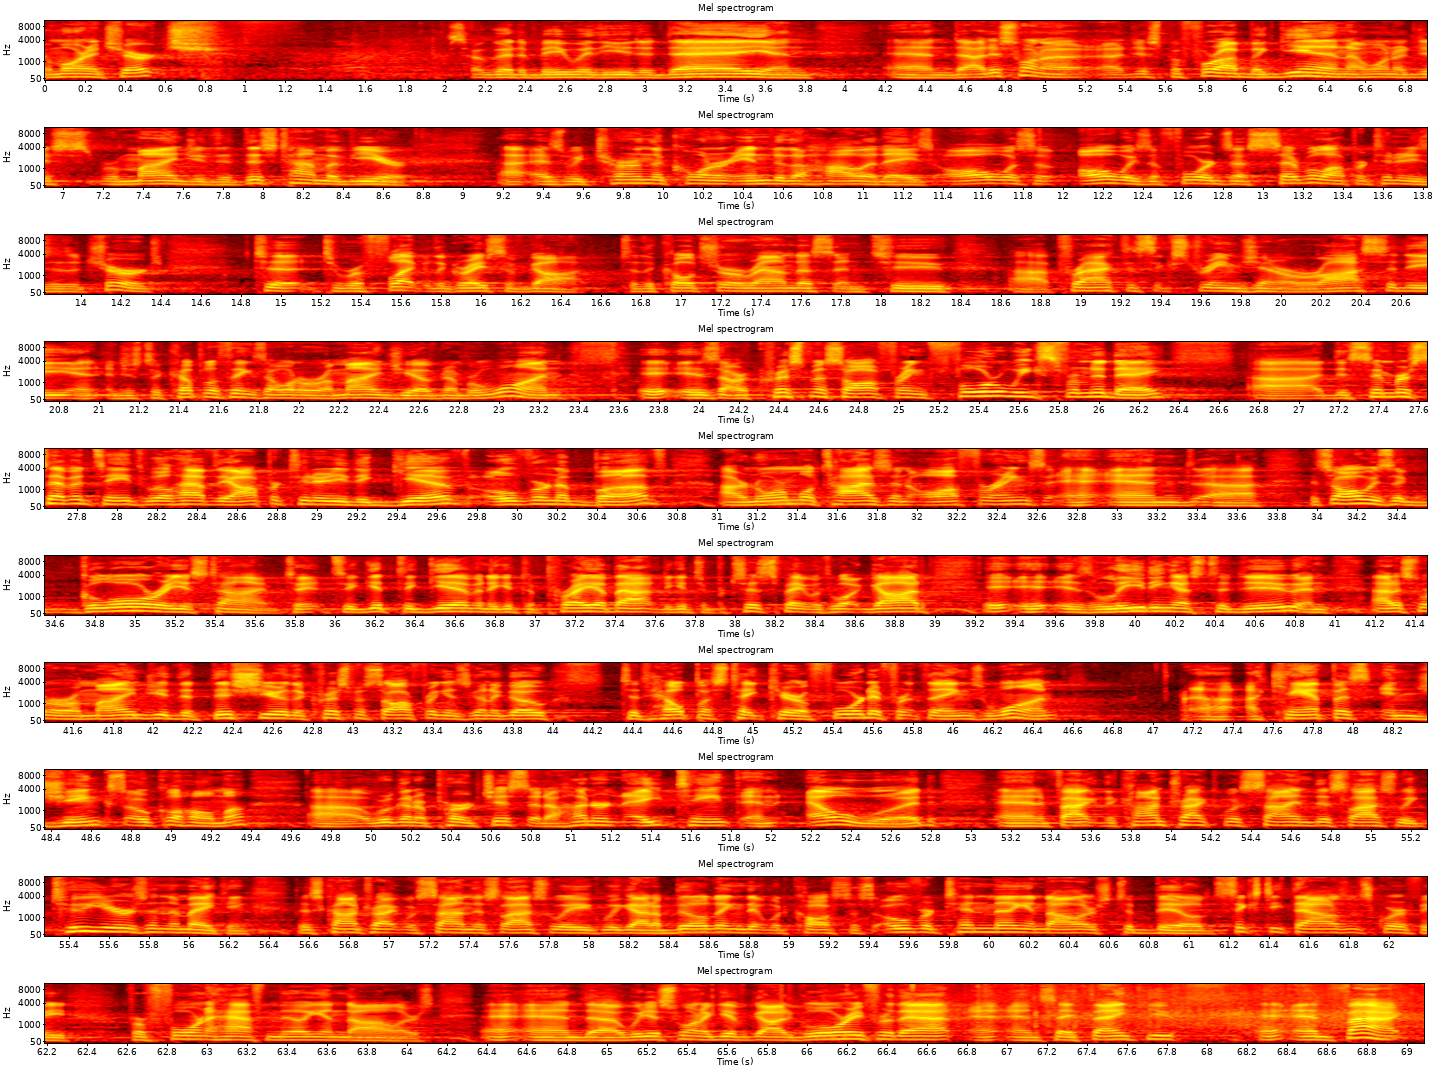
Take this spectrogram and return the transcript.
Good morning, church. So good to be with you today. And, and I just want to, uh, just before I begin, I want to just remind you that this time of year, uh, as we turn the corner into the holidays, always, always affords us several opportunities as a church to, to reflect the grace of God to the culture around us and to uh, practice extreme generosity. And, and, just a couple of things I want to remind you of. Number one is our Christmas offering four weeks from today. Uh, December 17th, we'll have the opportunity to give over and above our normal tithes and offerings. And, and uh, it's always a glorious time to, to get to give and to get to pray about and to get to participate with what God is leading us to do. And I just want to remind you that this year, the Christmas offering is going to go to help us take care of four different things. One, uh, a campus in Jenks, Oklahoma. Uh, we're going to purchase at 118th and Elwood. And in fact, the contract was signed this last week, two years in the making. This contract was signed this last week. We got a building that would cost us over $10 million to build, 60,000 square feet for $4.5 million. And, and uh, we just want to give God glory for that and, and say thank you. And, in fact,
